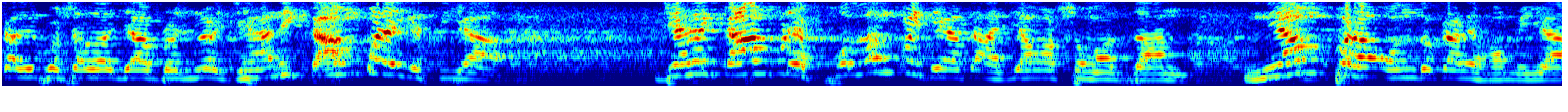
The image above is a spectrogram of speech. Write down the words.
কালীপ্রসাদ যা ব্রজন যেহানি কাম করে গেছি ইয়া যেখানে কাম করে ফলান পেতে আছে আজি আমার সমাজ যান নিয়ম পড়া অন্ধকারে হমিয়া,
